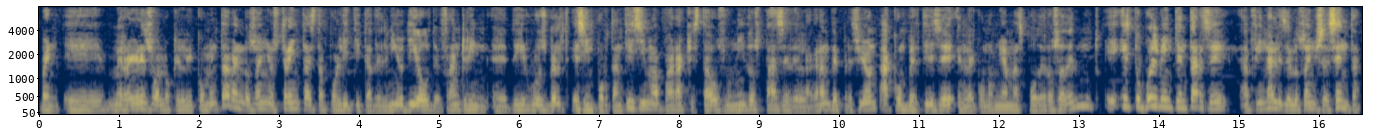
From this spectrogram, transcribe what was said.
Bueno, eh, me regreso a lo que le comentaba. En los años 30, esta política del New Deal de Franklin eh, D. Roosevelt es importantísima para que Estados Unidos pase de la Gran Depresión a convertirse en la economía más poderosa del mundo. Eh, esto vuelve a intentarse a finales de los años 60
